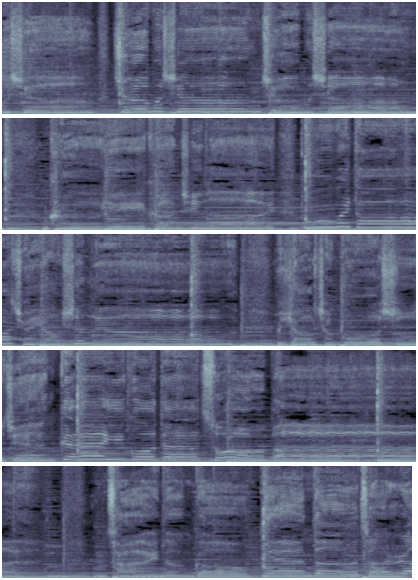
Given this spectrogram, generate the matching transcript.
么想这么想这么想可以看起来不伟大却要善良。要尝过时间给过的挫败，才能够变得坦然。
